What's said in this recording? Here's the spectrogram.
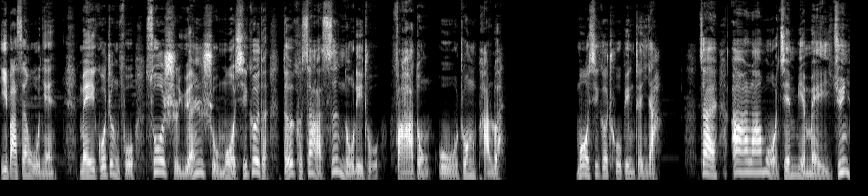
一八三五年，美国政府唆使原属墨西哥的德克萨斯奴隶主发动武装叛乱，墨西哥出兵镇压，在阿拉莫歼灭美军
